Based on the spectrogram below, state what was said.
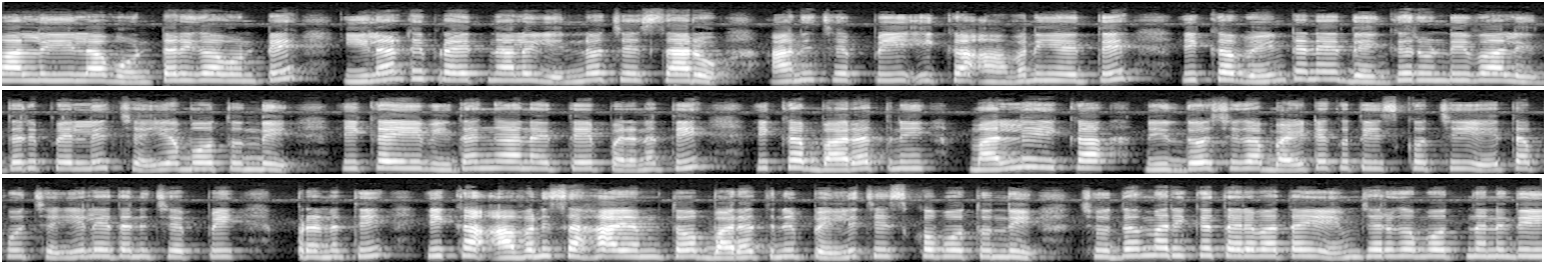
వాళ్ళు ఇలా ఒంటరిగా ఉంటే ఇలాంటి ప్రయత్నాలు ఎన్నో చేస్తారు అని చెప్పి ఇక అవని అయితే ఇక వెంటనే దగ్గరుండి వాళ్ళిద్దరి పెళ్ళి చేయబోతుంది. ఇక ఈ విధంగానైతే ప్రణతి ఇక భరత్ని మళ్ళీ ఇక నిర్దోషిగా బయటకు తీసుకొచ్చి ఏ తప్పు చేయలేదని చెప్పి ప్రణతి ఇక అవని సహాయంతో భరత్ని పెళ్ళి చేసుకోబోతుంది. చూద్దాం మరి తర్వాత ఏం జరగబోతుందనేది.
